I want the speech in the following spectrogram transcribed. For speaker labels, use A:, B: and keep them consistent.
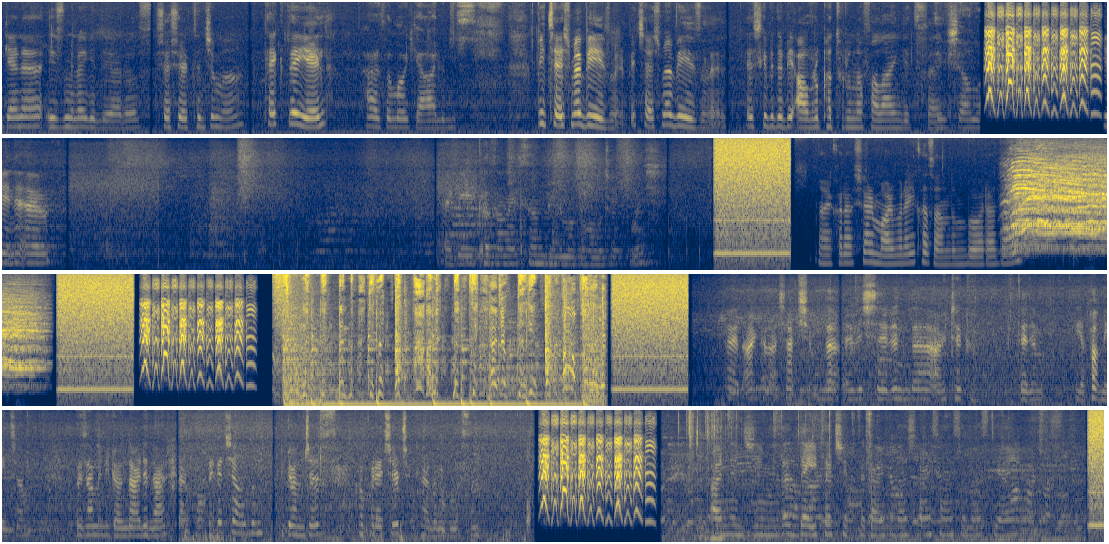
A: Gene İzmir'e gidiyoruz. Şaşırtıcı mı? Tek değil.
B: Her zamanki halimiz.
A: Bir çeşme bir İzmir. Bir çeşme bir İzmir. Keşke bir de bir Avrupa turuna falan gitsek.
B: İnşallah.
A: Yeni ev. Ege'yi kazanırsan benim odam olacakmış. Arkadaşlar Marmara'yı kazandım bu arada. arkadaşlar şimdi ev işlerinde artık dedim yapamayacağım. O yüzden beni gönderdiler. Kokoreç aldım. Gömeceğiz. Kokoreçleri çünkü neden olmasın. Anneciğimle date'e çıktık arkadaşlar. San Sebastian yolundasın.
